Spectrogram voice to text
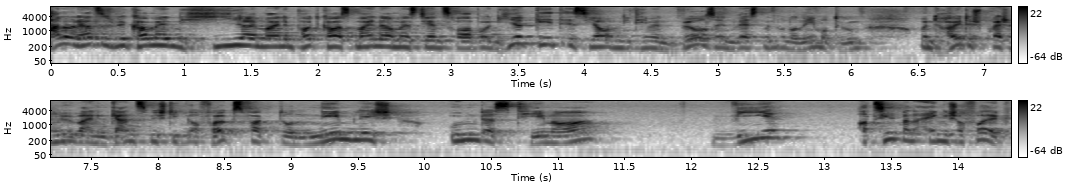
Hallo und herzlich willkommen hier in meinem Podcast. Mein Name ist Jens Rabe und hier geht es ja um die Themen Börse, Investment, Unternehmertum. Und heute sprechen wir über einen ganz wichtigen Erfolgsfaktor, nämlich um das Thema, wie erzielt man eigentlich Erfolg?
